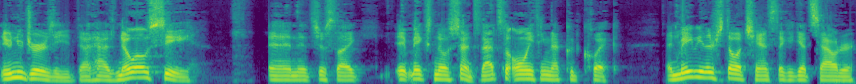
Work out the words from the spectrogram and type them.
in New Jersey that has no OC, and it's just like it makes no sense. That's the only thing that could click, and maybe there's still a chance they could get Souder.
